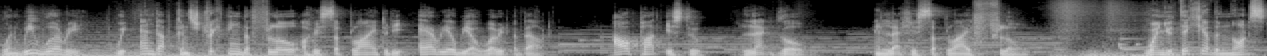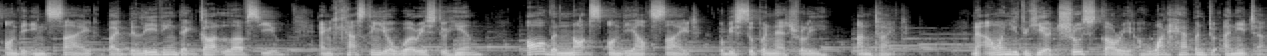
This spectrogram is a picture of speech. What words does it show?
When we worry, we end up constricting the flow of His supply to the area we are worried about. Our part is to let go and let His supply flow. When you take care of the knots on the inside by believing that God loves you and casting your worries to Him, all the knots on the outside will be supernaturally untied. Now, I want you to hear a true story of what happened to Anita,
